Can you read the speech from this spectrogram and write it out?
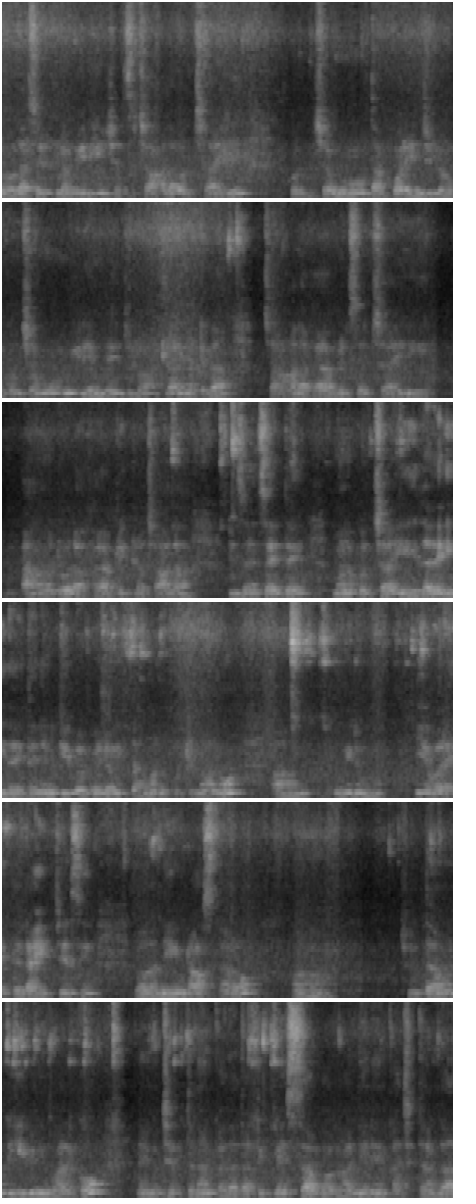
డోలా సిల్క్లో వేరియేషన్స్ చాలా వచ్చాయి. కొంచెము తక్కువ రేంజ్లో కొంచెము మీడియం రేంజ్లో అట్లా అన్నట్టుగా చాలా ఫ్యాబ్రిక్స్ వచ్చాయి. డోలా ఫ్యాబ్రిక్లో చాలా డిజైన్స్ అయితే మనకు వచ్చాయి ఇది ఇదైతే నేను గివ్ అవేలో అనుకుంటున్నాను మీరు ఎవరైతే లైక్ చేసి వాళ్ళ నేమ్ రాస్తారో చూద్దామండి ఈవినింగ్ వరకు. నేను చెప్తున్నాను కదా థర్టీ ప్లేస్ అవ్వగానే నేను ఖచ్చితంగా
